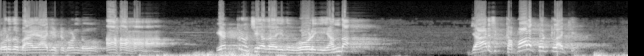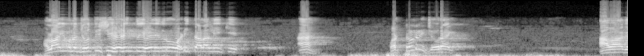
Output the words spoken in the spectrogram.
ಮುರಿದು ಬಾಯಾಗಿ ಇಟ್ಕೊಂಡು ಆಹಾ ಹಾ ಹಾ ಎಷ್ಟು ರುಚಿ ಅದ ಇದು ಹೋಳಿಗೆ ಅಂದ. ಜಾಡಿಸಿ ಕಪಾಳ ಕೊಟ್ಲಾಕಿ ಅಲ್ಲ ಇವನು ಜ್ಯೋತಿಷಿ ಹೇಳಿದ್ದು ಹೇಳಿದ್ರು, ಹೊಡಿತಾಳಲ್ಲ ಈಕಿ. ಆ ಕೊಟ್ಟಲ್ರಿ ಜೋರಾಗಿ. ಆವಾಗ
